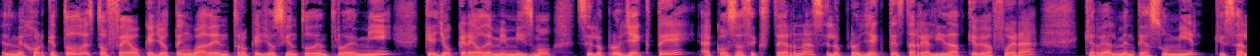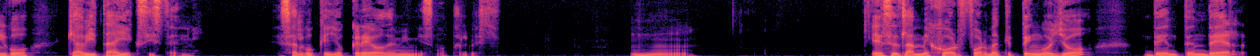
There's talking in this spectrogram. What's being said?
es mejor que todo esto feo que yo tengo adentro, que yo siento dentro de mí, que yo creo de mí mismo, se lo proyecte a cosas externas, se lo proyecte esta realidad que veo afuera, que realmente asumir que es algo que habita y existe en mí. Es algo que yo creo de mí mismo, tal vez. Mm. Esa es la mejor forma que tengo yo de entender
